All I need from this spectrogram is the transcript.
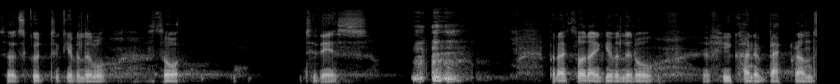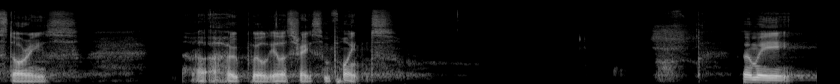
So it's good to give a little thought to this. but I thought I'd give a little a few kind of background stories. Uh, I hope will illustrate some points. When we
